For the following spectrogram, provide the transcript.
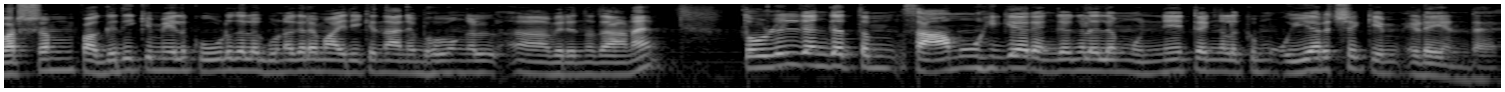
വർഷം പകുതിക്ക് മേൽ കൂടുതൽ ഗുണകരമായിരിക്കുന്ന അനുഭവങ്ങൾ വരുന്നതാണ്. തൊഴിൽ രംഗത്തും സാമൂഹിക രംഗങ്ങളിലും മുന്നേറ്റങ്ങൾക്കും ഉയർച്ചയ്ക്കും ഇടയുണ്ട്.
